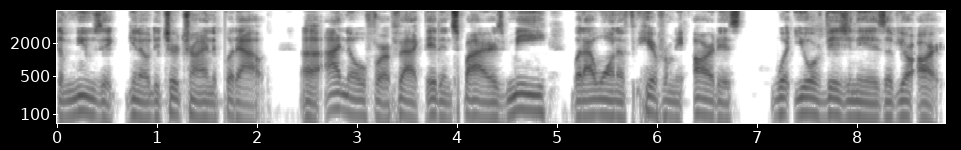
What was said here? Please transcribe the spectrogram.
the music, you know, that you're trying to put out? Uh, I know for a fact it inspires me, but I want to hear from the artist what your vision is of your art.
